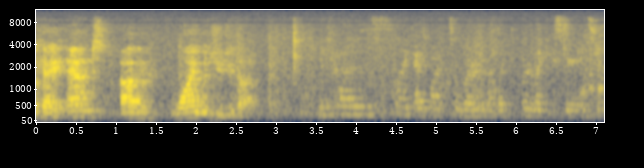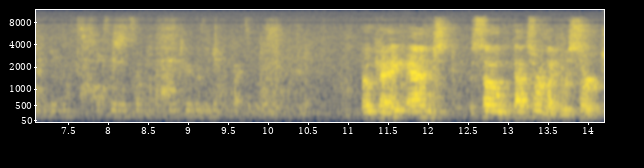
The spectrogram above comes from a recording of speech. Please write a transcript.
Okay, and um, why would you do that? Because like I want to learn about like or like experience different things, experience like different cultures in different parts of the world. Okay, and so that's sort of like research,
